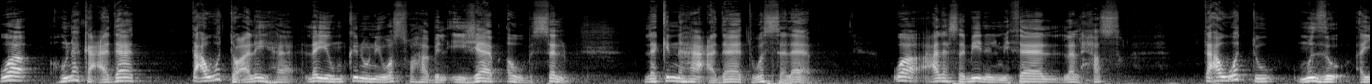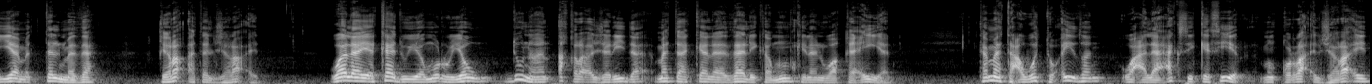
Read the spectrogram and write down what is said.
وهناك عادات تعودت عليها لا يمكنني وصفها بالإيجاب أو بالسلب لكنها عادات والسلام. وعلى سبيل المثال لا الحصر تعودت منذ أيام التلمذة قراءة الجرائد ولا يكاد يمر يوم دون أن أقرأ جريدة متى كان ذلك ممكنا واقعيا. كما تعودت أيضا وعلى عكس كثير من قراء الجرائد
